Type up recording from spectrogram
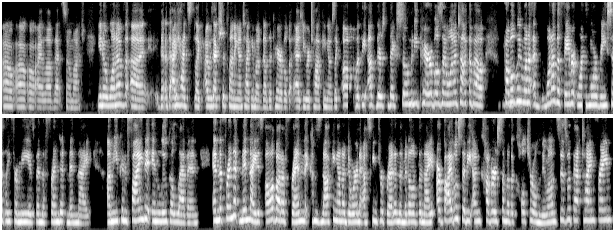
Oh, oh, oh, I love that so much. You know, one of uh, the, I had like, I was actually planning on talking about another parable, but as you were talking, I was like, oh, but the, uh, there's like so many parables I want to talk about. Mm-hmm. Probably one of, uh, one of the favorite ones more recently for me has been the friend at midnight. Um, you can find it in Luke 11. And the friend at midnight is all about a friend that comes knocking on a door and asking for bread in the middle of the night. Our Bible study uncovers some of the cultural nuances with that time frame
